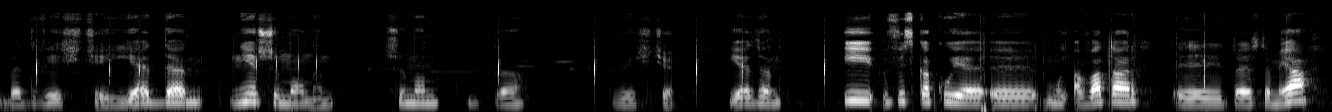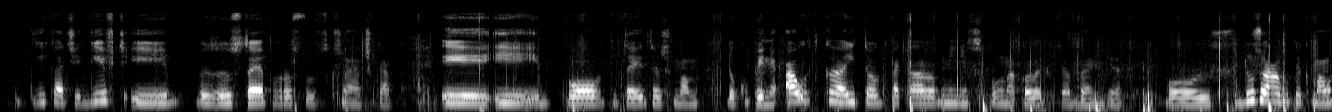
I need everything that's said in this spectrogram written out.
B201. Nie Szymonem. Szymon B201. I wyskakuje y, mój awatar. Y, to jestem ja. Klikacie gift i zostaje po prostu skrzyneczka. I, I bo tutaj też mam do kupienia autka i to taka mini wspólna kolekcja będzie. Bo już dużo autek mam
